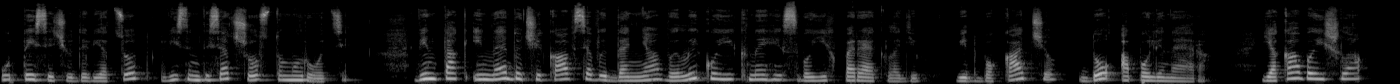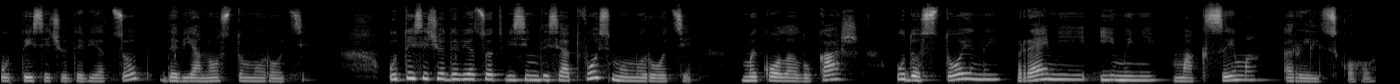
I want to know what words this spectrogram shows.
у 1986 році. Він так і не дочекався видання великої книги своїх перекладів від Бокаччо до Аполінера, яка вийшла у 1990 році. У 1988 році Микола Лукаш удостоєний премії імені Максима Рильського.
